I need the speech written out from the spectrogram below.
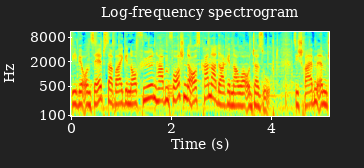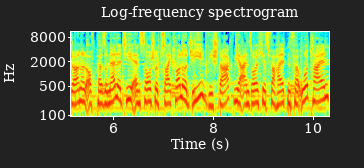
Wie wir uns selbst dabei genau fühlen, haben Forschende aus Kanada genauer untersucht. Sie schreiben im Journal of Personality and Social Psychology, wie stark wir ein solches Verhalten verurteilen,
